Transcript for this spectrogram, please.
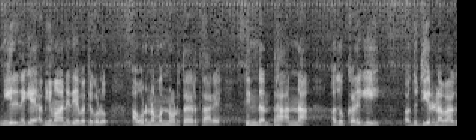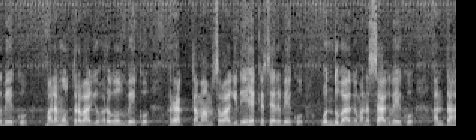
ನೀರಿನಿಗೆ ಅಭಿಮಾನಿ ದೇವತೆಗಳು, ಅವರು ನಮ್ಮನ್ನು ನೋಡ್ತಾ ಇರ್ತಾರೆ. ತಿಂದಂತಹ ಅನ್ನ, ಅದು ಕರಗಿ ಅದು ಜೀರ್ಣವಾಗಬೇಕು, ಮಲಮೂತ್ರವಾಗಿ ಹೊರಗೋಗಬೇಕು, ರಕ್ತ ಮಾಂಸವಾಗಿ ದೇಹಕ್ಕೆ ಸೇರಬೇಕು, ಒಂದು ಭಾಗ ಮನಸ್ಸಾಗಬೇಕು, ಅಂತಹ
